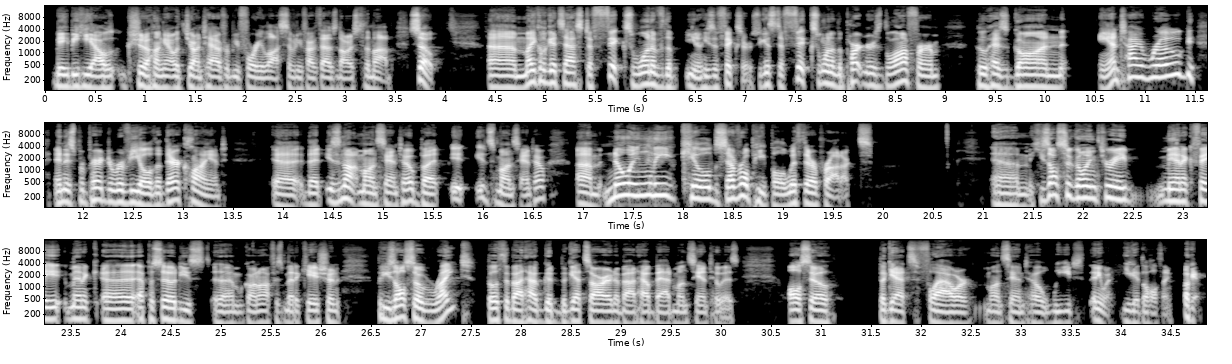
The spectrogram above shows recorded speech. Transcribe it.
maybe he should have hung out with Jon Taffer before he lost $75,000 to the mob. So um, Michael gets asked to fix one of the, you know, he's a fixer. So he gets to fix one of the partners of the law firm who has gone anti rogue and is prepared to reveal that their client, uh, that is not Monsanto, but it, it's Monsanto, um, knowingly killed several people with their products. Um, he's also going through a manic fa- manic uh, episode. He's um, gone off his medication, but he's also right both about how good baguettes are and about how bad Monsanto is. Also, baguettes, flour, Monsanto, wheat. Anyway, you get the whole thing. Okay.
